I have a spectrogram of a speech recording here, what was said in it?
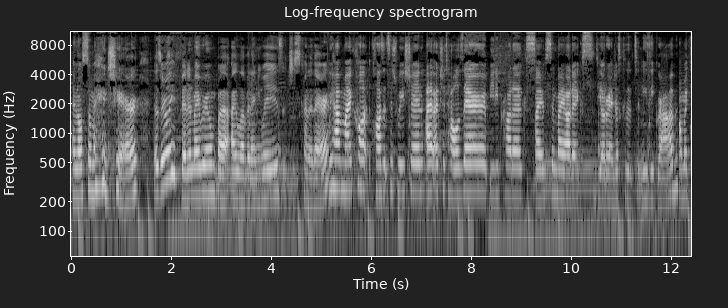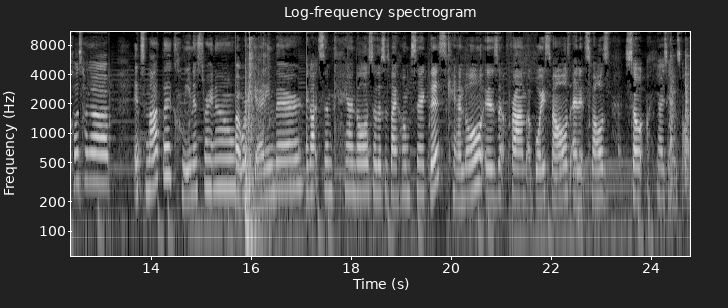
and also my chair. Doesn't really fit in my room but I love it anyways. It's just kind of there. We have my closet situation. I have extra towels there beauty products. I have symbiotics deodorant just because it's an easy grab. All my clothes hung up It's not the cleanest right now, but we're getting there. I got some candles. So this is by Homesick. This candle is from Boy Smells and it smells so, you guys can't even smell it.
